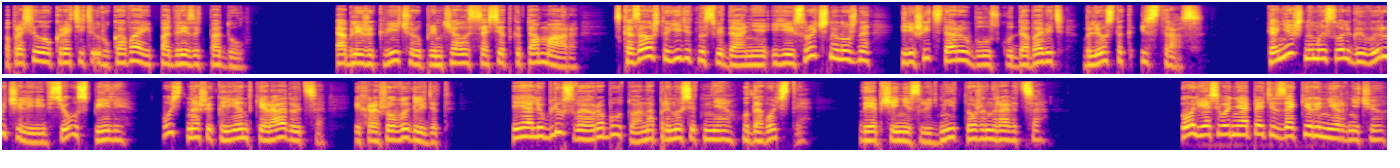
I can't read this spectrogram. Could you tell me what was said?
попросила укоротить рукава и подрезать подол. А ближе к вечеру примчалась соседка Тамара, сказала, что едет на свидание, и ей срочно нужно перешить старую блузку, добавить блесток и страз. Конечно, мы с Ольгой выручили и все успели. Пусть наши клиентки радуются и хорошо выглядят. Я люблю свою работу, она приносит мне удовольствие. Да и общение с людьми тоже нравится. «Оль, я сегодня опять из-за Киры нервничаю»,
